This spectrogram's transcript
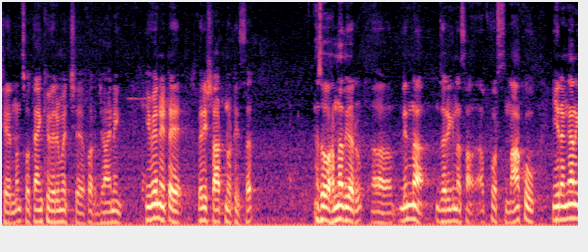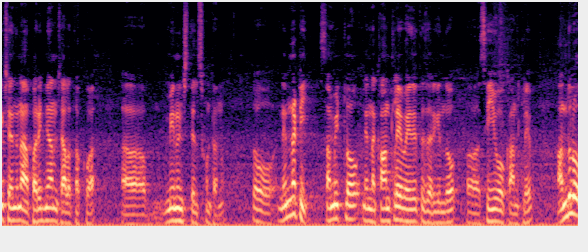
chairman. So thank you very much for joining even at a very short notice sir so Harnath గారు నిన్న జరిగిన కోర్స్ నాకు ఈ రంగానికి చెందిన పరిజ్ఞానం చాలా తక్కువ. మీ నుంచి తెలుసుకుంటాను. సో నిన్నటి సమ్మిట్లో నిన్న కాన్క్లేవ్ ఏదైతే జరిగిందో సిఇఓ కాన్క్లేవ్ అందులో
